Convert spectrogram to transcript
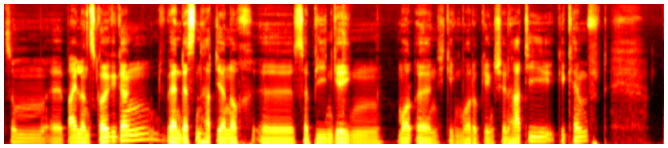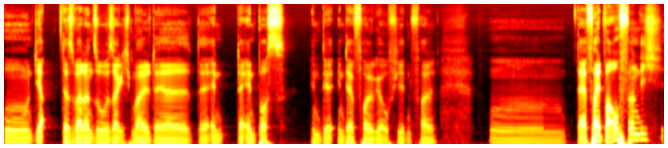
zum äh, Bylon Skull gegangen. Währenddessen hat ja noch äh, Sabine gegen, Mor äh, nicht gegen Morok, gegen Shinhati gekämpft. Und ja, das war dann so, sag ich mal, der, der, End, der Endboss in der, in der Folge auf jeden Fall. Und der Fight war auch, fand ich,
